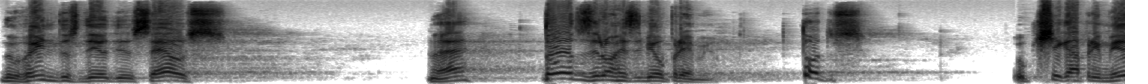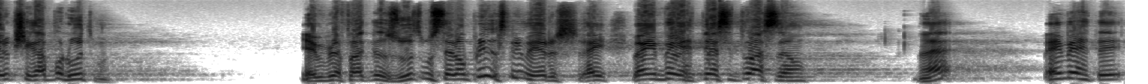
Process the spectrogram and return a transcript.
No reino dos deuses dos céus, não é, todos irão receber o prêmio. Todos. O que chegar primeiro, o que chegar por último. E a Bíblia fala que os últimos serão os primeiros. Vai, vai inverter a situação. Não é? Vai inverter.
